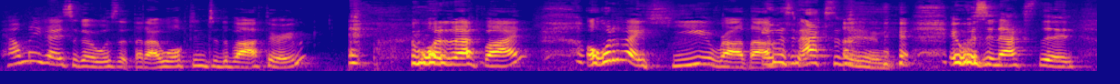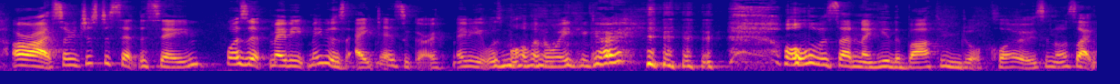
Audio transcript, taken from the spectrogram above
How many days ago was it that I walked into the bathroom? what did I find? Or what did I hear rather? It was an accident. it was an accident. All right, so just to set the scene, was it maybe maybe it was eight days ago? Maybe it was more than a week ago. All of a sudden, I hear the bathroom door close, and I was like,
